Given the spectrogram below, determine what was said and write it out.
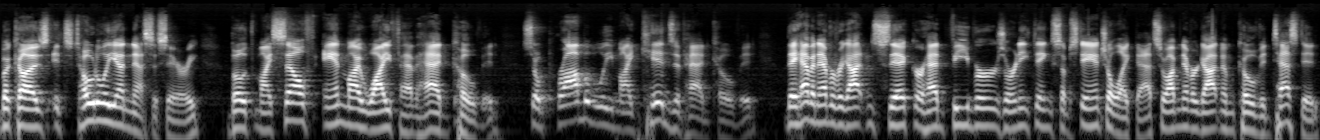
because it's totally unnecessary. Both myself and my wife have had COVID. So probably my kids have had COVID. They haven't ever gotten sick or had fevers or anything substantial like that. So I've never gotten them COVID tested,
